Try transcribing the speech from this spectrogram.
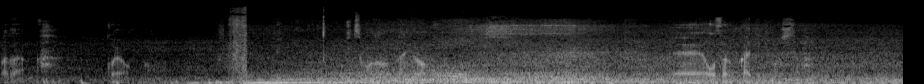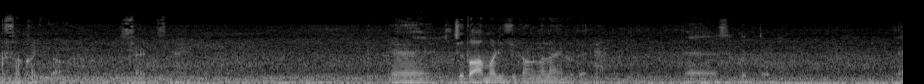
また来よういつもの何はこうえー、大阪帰ってきました。草刈りがしてありますね。えー、ちょっとあまり時間がないので、えー、サクッとえ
